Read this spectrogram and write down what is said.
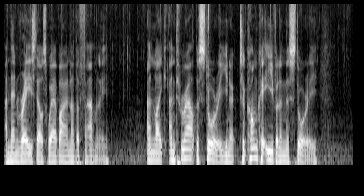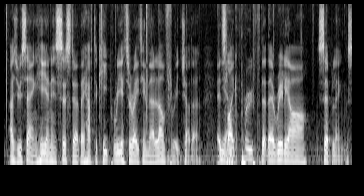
and then raised elsewhere by another family and like and throughout the story you know to conquer evil in the story as you were saying, he and his sister, they have to keep reiterating their love for each other. It's Yeah. like proof that there really are siblings.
